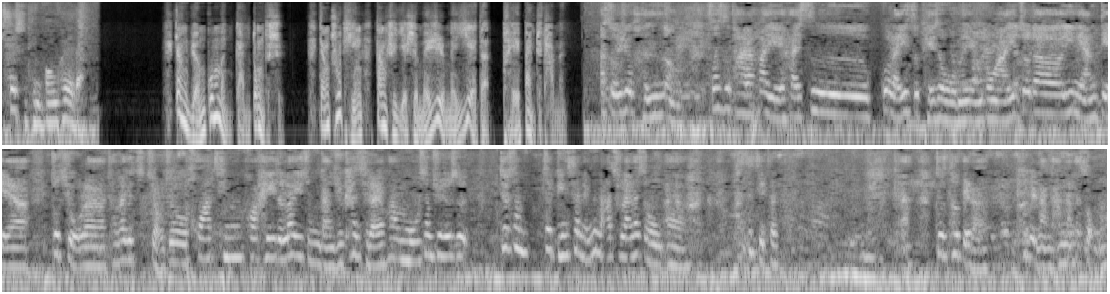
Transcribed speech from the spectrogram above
确实挺崩溃的。让员工们感动的是，杨初婷当时也是没日没夜的陪伴着他们。那时候又很冷，但是他的话也还是过来一直陪着我们员工啊，一做到一两点啊，做久了他那个脚就花青花黑的那一种感觉，看起来的话摸上去就是就像在冰箱里面拿出来那种，哎呀，我自己的，啊，就是特别难，特别难难难的种啊。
